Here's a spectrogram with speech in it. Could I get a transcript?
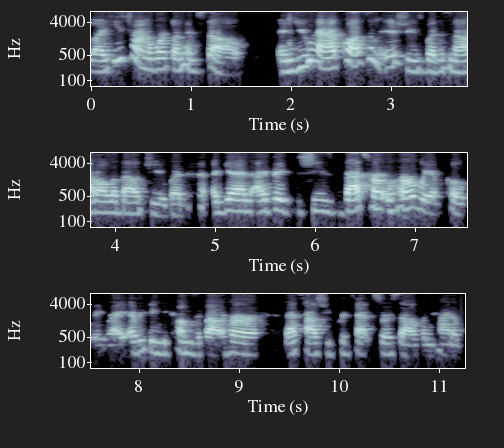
like he's trying to work on himself. And you have caused some issues, but it's not all about you. But again, I think she's that's her her way of coping, right? Everything becomes about her. That's how she protects herself and kind of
